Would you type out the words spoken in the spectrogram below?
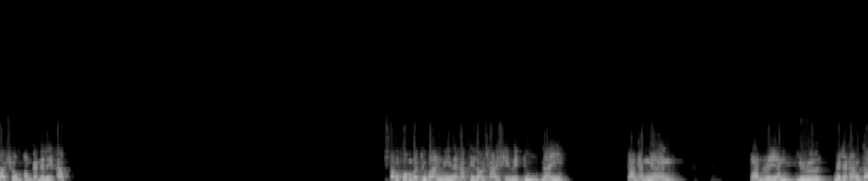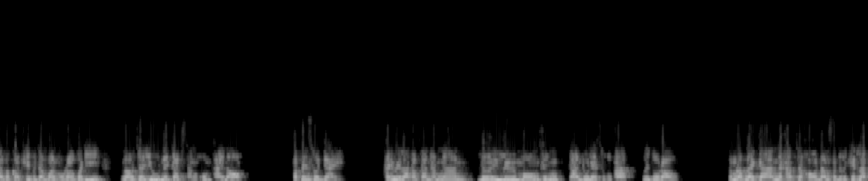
รับชมพร้อมกันได้เลยครับ สังคมปัจจุบันนี้นะครับ ที่เราใช้ชีวิตอยู่ในการทำงาน การเรียนหรือแม้กระทั่งการประกอบชีวิตประจำวันของเราก็ดี เราจะอยู่ในกับสังคมภายนอก ถ้าเป็นส่วนใหญ่ ให้เวลากับการทำงาน เลยลืมมองถึงการดูแลสุขภาพด้วยตัวเราสำหรับรายการนะครับ จะขอนำเสนอเคล็ดลับ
